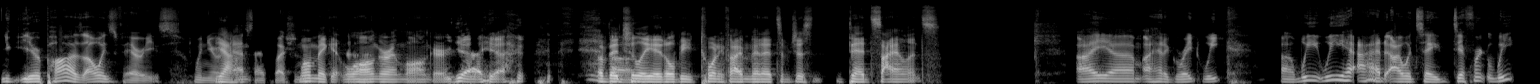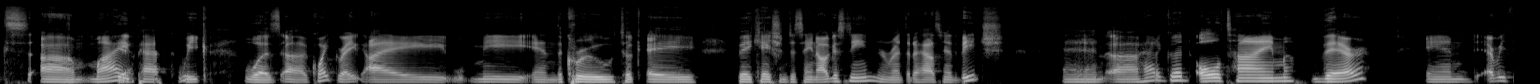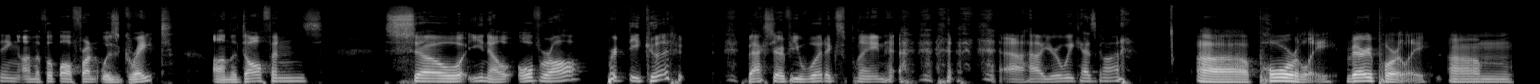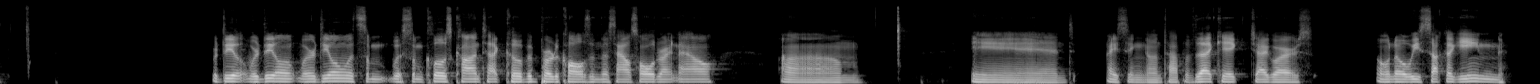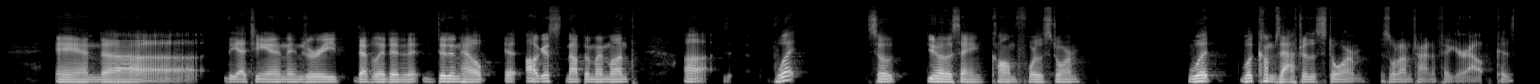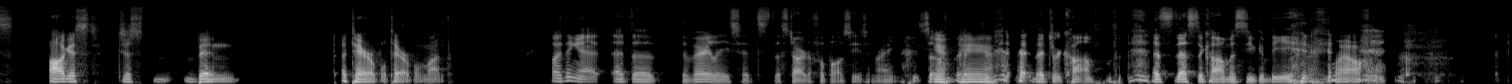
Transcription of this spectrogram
You, your pause always varies when you're Yeah, asked that question. We'll make it longer and longer. yeah, yeah. Eventually, it'll be 25 minutes of just dead silence. I um I had a great week. Uh, we we had I would say different weeks. Um, my Yeah. past week was uh, quite great. I me and the crew took a vacation to St. Augustine and rented a house near the beach, and uh, had a good old time there. And everything on the football front was great on the Dolphins. So you know, overall, pretty good. Baxter, if you would explain uh, how your week has gone. Uh, poorly, very poorly. Um, we're dealing, we're dealing, we're dealing with some with some close contact COVID protocols in this household right now. Um, and icing on top of that cake, Jaguars. Oh no, we suck again. And uh, the Etienne injury definitely didn't didn't help. Uh, August not been my month. Uh, what? So you know the saying, "Calm before the storm." What what comes after the storm is what I'm trying to figure out because August just been a terrible, terrible month. Well, I think at, at the the very least, it's the start of football season, right? So Yeah, that, yeah, that you're calm. That's that's the calmest you could be. Wow.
